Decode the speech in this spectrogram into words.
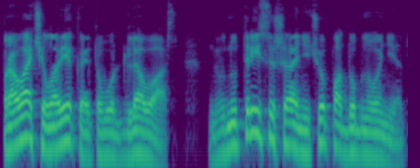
Права человека – это вот для вас. Внутри США ничего подобного нет.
